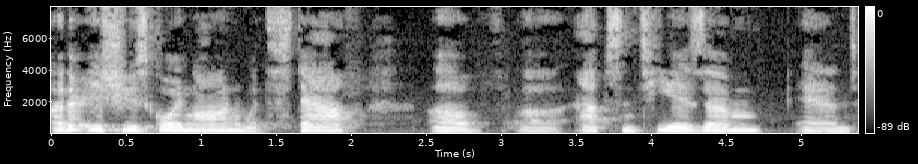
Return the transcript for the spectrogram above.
other issues going on with staff of uh, absenteeism and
